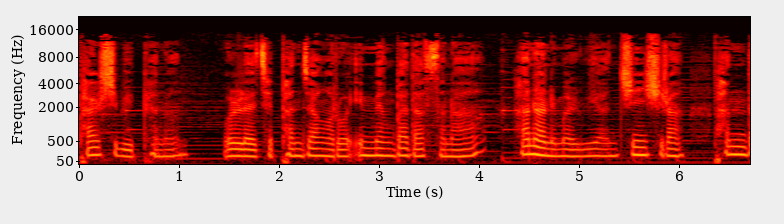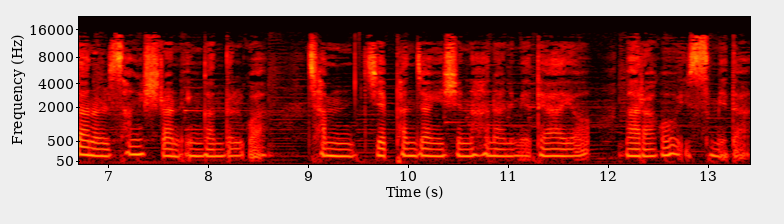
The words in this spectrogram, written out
82편은 원래 재판장으로 임명받았으나 하나님을 위한 진실한 판단을 상실한 인간들과 참 재판장이신 하나님에 대하여 말하고 있습니다.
